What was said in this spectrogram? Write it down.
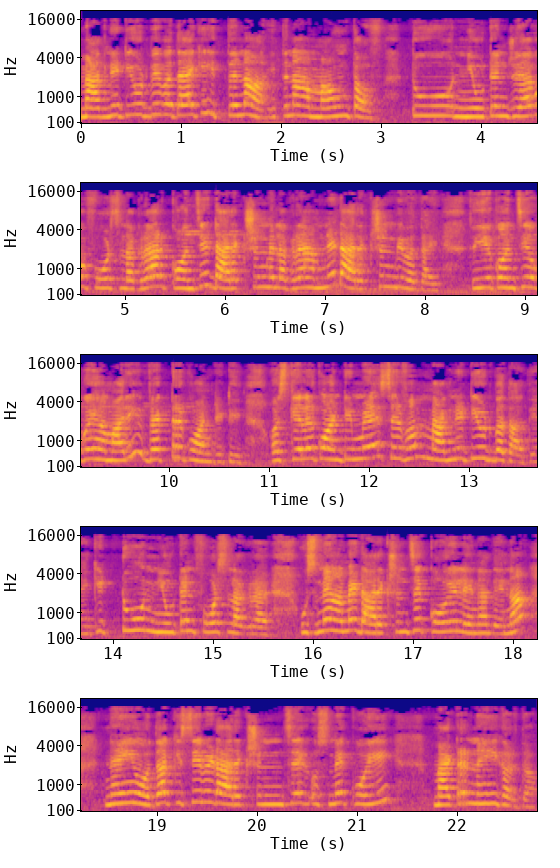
मैग्नीट्यूड भी बताया कि इतना इतना अमाउंट ऑफ़ टू न्यूटन जो है वो फोर्स लग रहा है और कौन से डायरेक्शन में लग रहा है हमने डायरेक्शन भी बताई। तो ये कौन सी हो गई हमारी वेक्टर क्वांटिटी और स्केलर क्वांटिटी में सिर्फ़ हम मैग्नीट्यूड बताते हैं कि टू न्यूटन फोर्स लग रहा है। उसमें हमें डायरेक्शन से कोई लेना देना नहीं होता, किसी भी डायरेक्शन से उसमें कोई मैटर नहीं करता।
